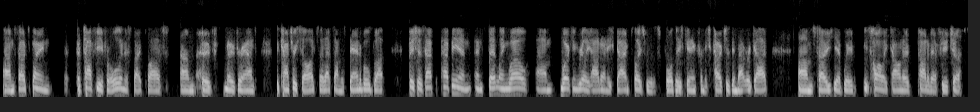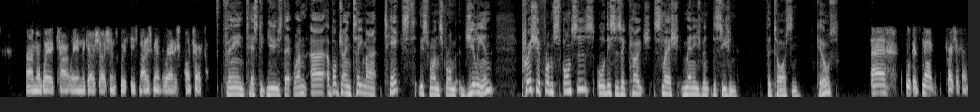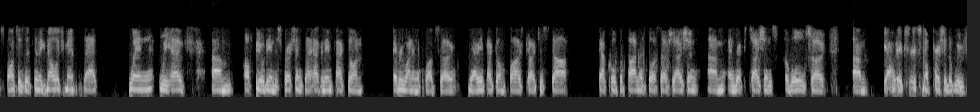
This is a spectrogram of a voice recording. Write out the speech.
Um, so it's been a tough year for all interstate players um, who've moved around the countryside, so that's understandable. But Fischer's hap- happy and, and settling well, um, working really hard on his game, pleased with the support that he's getting from his coaches in that regard. Um, so yeah, we he's highly talented, part of our future, um, and we're currently in negotiations with his management around his contract. Fantastic news that one. Uh, a Bob Jane T-Mart text. This one's from Gillian. Pressure from sponsors, or this is a coach slash management decision for Tyson Kells? Uh, look, it's not pressure from sponsors. It's an acknowledgement that when we have um, off-field indiscretions, they have an impact on everyone in the club. So, you know, impact on players, coaches, staff, our corporate partners by association, um, and reputations of all. So, um, yeah, it's it's not pressure that we've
